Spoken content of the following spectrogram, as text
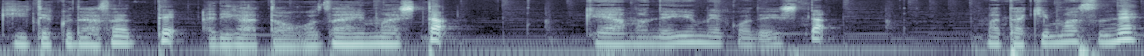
聞いてくださってありがとうございました。ケアマネゆめこでした。また来ますね。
